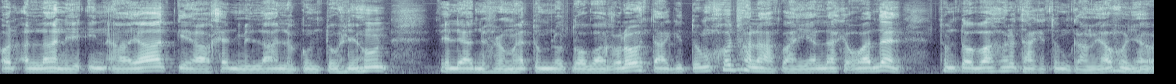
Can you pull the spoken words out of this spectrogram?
اور اللہ نے ان آیات کے آخر میں لالکم توہل پہلے آدمی فرمایا، تم لوگ توبہ کرو تاکہ تم خود فلاح پائے۔ اللہ کا وعدہ ہے، تم توبہ کرو تاکہ تم کامیاب ہو جاؤ۔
